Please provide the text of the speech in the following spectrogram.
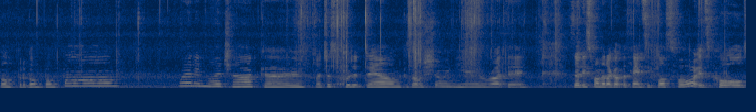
bum, bum, bum, bum. where did my chart go? I just put it down because I was showing you right there. So this one that I got the fancy floss for, it's called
